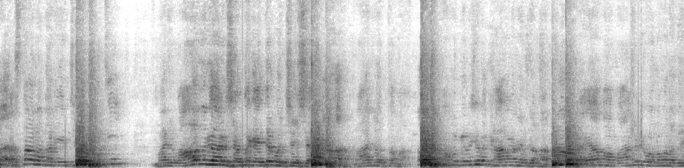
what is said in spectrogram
ప్రస్థానం ధరించి మరి రాజు గారి చెంతకైతే వచ్చేసారు రాజోత్తమ. ఆమె గెలిచిన కారణం ఏంటన్నారు అయ్యా మా మామిడి వనమన్నది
